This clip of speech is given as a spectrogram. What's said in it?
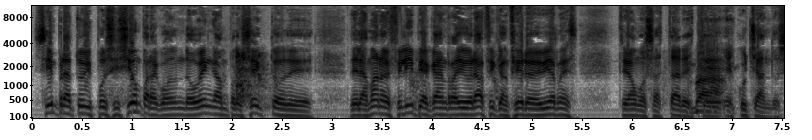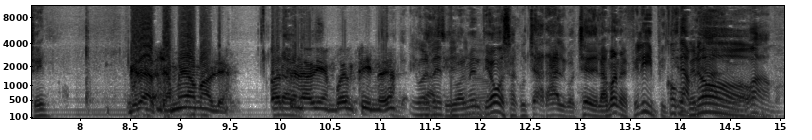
siempre a tu disposición para cuando vengan proyectos de, de las manos de Felipe acá en Radiográfica, en Fiebre de Viernes, te vamos a estar este, Va. escuchando, ¿sí? Gracias, muy amable. Pásenla bien, buen fin de. ¿eh? Igualmente. Gracias, igualmente. Vamos a escuchar algo, che, de la mano de Felipe. ¿Cómo que no? algo, vamos.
